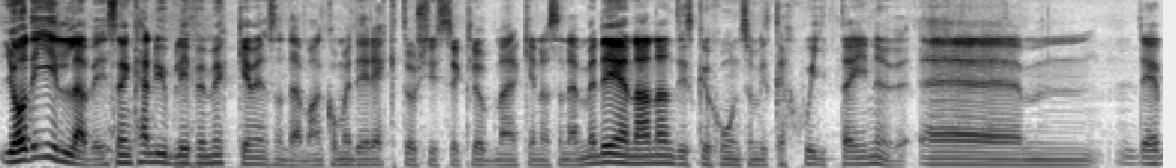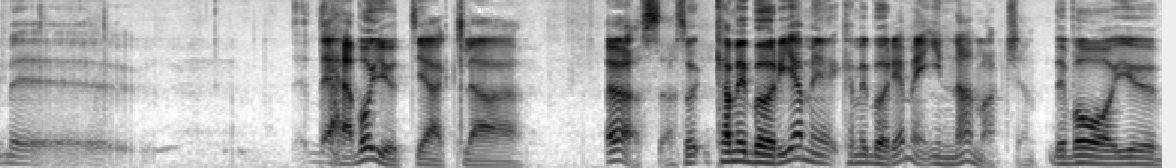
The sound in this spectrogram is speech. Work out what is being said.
Ja, det gillar vi. Sen kan det ju bli för mycket med sånt där. Man kommer direkt och kysser klubbmärken och sånt där. Men det är en annan diskussion som vi ska skita i nu. Ehm, det, eh, det här var ju ett jäkla ös. Alltså, kan vi börja med, kan vi börja med innan matchen? Det var ju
